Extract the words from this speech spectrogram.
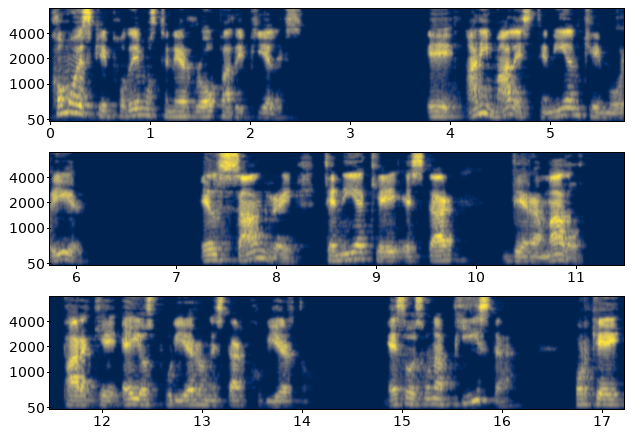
¿Cómo es que podemos tener ropa de pieles? Eh, animales tenían que morir. El sangre tenía que estar derramado para que ellos pudieran estar cubiertos. Eso es una pista, porque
